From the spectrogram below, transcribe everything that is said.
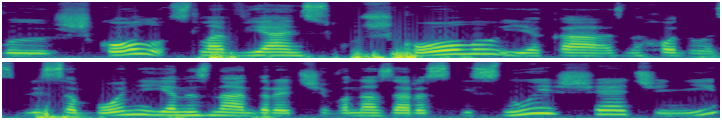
в школу, слав'янську школу, яка знаходилась в Лісабоні. Я не знаю, до речі, вона зараз існує ще чи ні.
